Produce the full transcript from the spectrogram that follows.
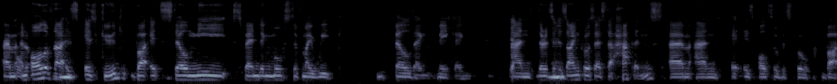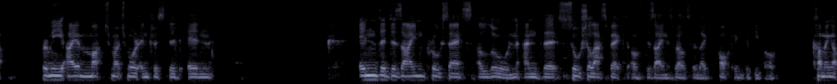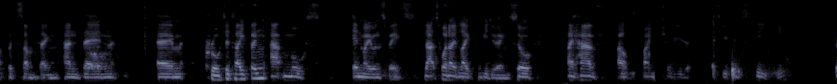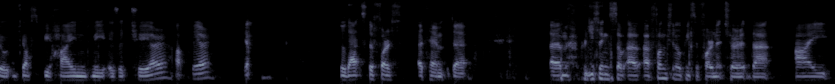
Um, and all of that is is good, but it's still me spending most of my week building, making and there is a design process that happens um, and it is also bespoke but for me i am much much more interested in in the design process alone and the social aspect of design as well so like talking to people coming up with something and then um, prototyping at most in my own space that's what i'd like to be doing so i have i'll try and show you if you can see so just behind me is a chair up there. Yep. So that's the first attempt at um, producing some a, a, functional piece of furniture that I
